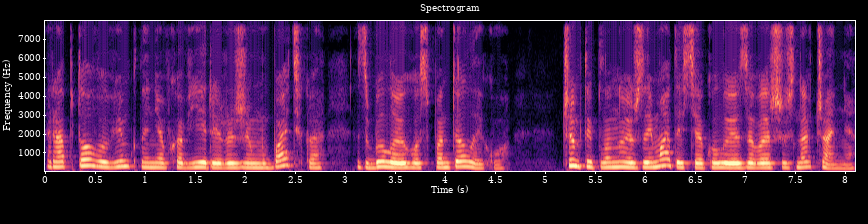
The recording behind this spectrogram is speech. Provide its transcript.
Раптове вімкнення в Хав'єрі режиму батька збило його з пантелику. Чим ти плануєш займатися, коли завершиш навчання?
